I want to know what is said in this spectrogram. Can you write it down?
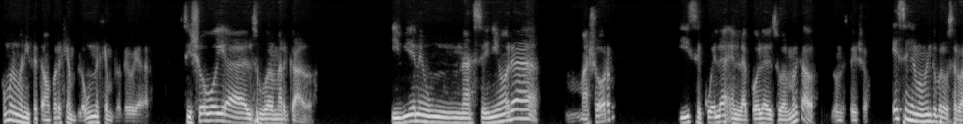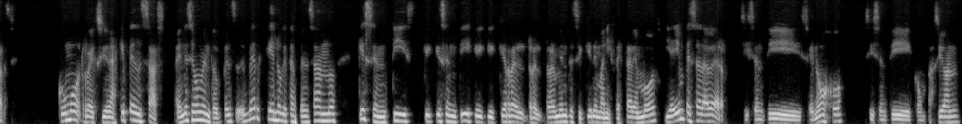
cómo nos manifestamos. Por ejemplo, un ejemplo te voy a dar. Si yo voy al supermercado y viene una señora mayor y se cuela en la cola del supermercado, donde estoy yo. Ese es el momento para observarse. ¿Cómo reaccionás? ¿Qué pensás? En ese momento, ver qué es lo que estás pensando, qué sentís, qué, sentís, qué, realmente se quiere manifestar en vos, y ahí empezar a ver si sentís enojo, si sentís compasión,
